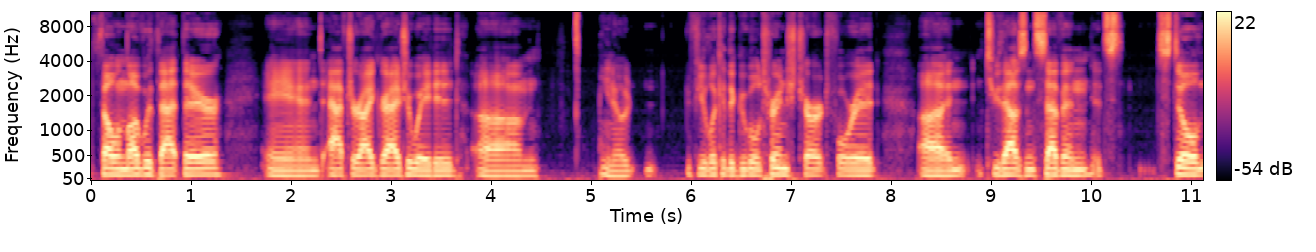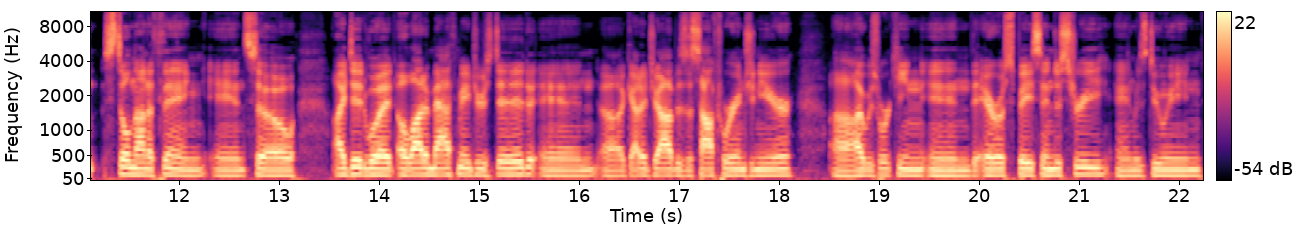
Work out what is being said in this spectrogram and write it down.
fell in love with that there. And after I graduated, um, you know, if you look at the Google Trends chart for it uh, in 2007, it's still still not a thing. And so I did what a lot of math majors did and uh, got a job as a software engineer. Uh, I was working in the aerospace industry and was doing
